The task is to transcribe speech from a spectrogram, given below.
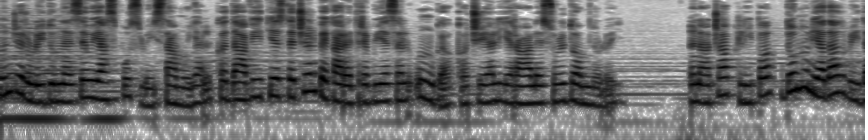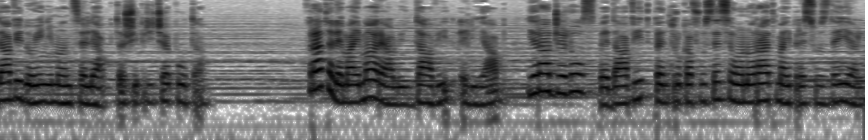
Îngerul lui Dumnezeu i-a spus lui Samuel că David este cel pe care trebuie să-l ungă, căci el era alesul Domnului. În acea clipă, Domnul i-a dat lui David o inimă înțeleaptă și pricepută. Fratele mai mare al lui David, Eliab, era gelos pe David pentru că fusese onorat mai presus de el.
